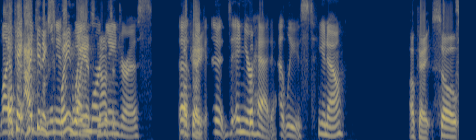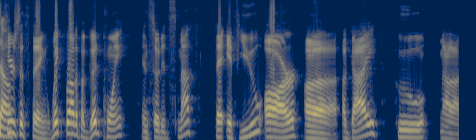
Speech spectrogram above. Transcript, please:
life Okay, I can explain why it's more nonsense. dangerous. Uh, Okay. like uh, in your head, at least. You know. Okay, so, So- here's the thing. Whick brought up a good point, and so did Smeth. That if you are uh, a guy who uh,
